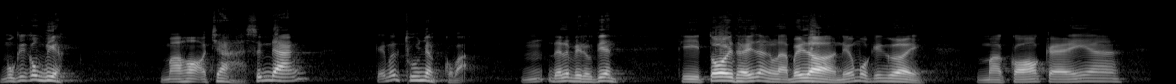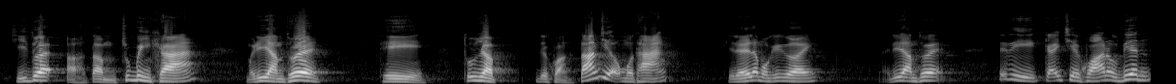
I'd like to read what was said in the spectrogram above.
một cái công việc mà họ trả xứng đáng cái mức thu nhập của bạn. Ừ, đấy là việc đầu tiên. Thì tôi thấy rằng là bây giờ nếu một cái người mà có cái à, trí tuệ ở tầm trung bình khá mà đi làm thuê thì thu nhập được khoảng 8 triệu một tháng, thì đấy là một cái người đi làm thuê. Thế thì cái chìa khóa đầu tiên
